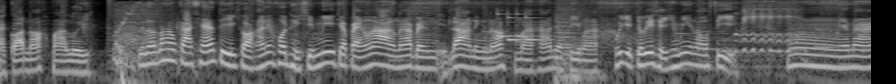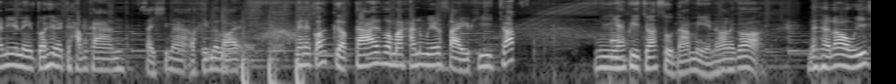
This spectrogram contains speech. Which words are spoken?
ตากอนเนาะมาลุย คือเราต้องทำการแชนตีก่อนฮะทุกคนถึงชิมมี่จะแปลงร่างนะเป็นอีกร่างหนึ่งเนาะมาฮะเดี๋ยวตีมาผู้หญิงโจลี่ใส่ชิมมี่เราสิอืมเนี่ยนะนี่เลยตัวที่เราจะทำการใส่ชิมาโอเคเรียบร้อยแม่แล้วก็เกือบตายกคนมาฮันเวลใส่พี่จอดนี่ไงพี่จอดสูตรน้ำเมจเนาะแล้วก็เนเธอร์วิช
